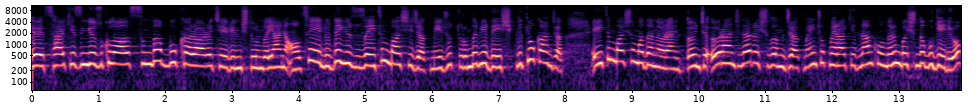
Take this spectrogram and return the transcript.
Evet herkesin gözü kulağı aslında bu karara çevrilmiş durumda. Yani 6 Eylül'de yüz yüze eğitim başlayacak. Mevcut durumda bir değişiklik yok ancak eğitim başlamadan öğren önce öğrenciler aşılanacak mı? En çok merak edilen konuların başında bu geliyor.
